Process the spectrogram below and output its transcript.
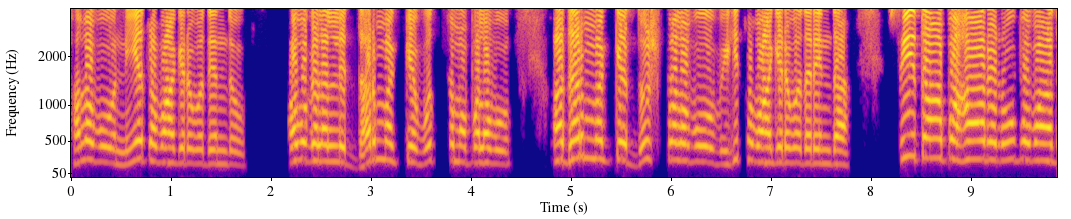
ಫಲವು ನಿಯತವಾಗಿರುವುದೆಂದು ಅವುಗಳಲ್ಲಿ ಧರ್ಮಕ್ಕೆ ಉತ್ತಮ ಫಲವು, ಅಧರ್ಮಕ್ಕೆ ದುಷ್ಫಲವು ವಿಹಿತವಾಗಿರುವುದರಿಂದ ಸೀತಾಪಹಾರ ರೂಪವಾದ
